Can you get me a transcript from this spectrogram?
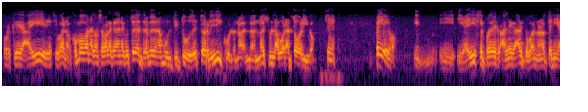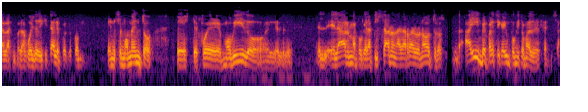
porque ahí decir, bueno, ¿cómo van a conservar la cadena de custodia entre medio de una multitud? Esto es ridículo, no, no, es un laboratorio, ¿sí? Pero, y, y, ahí se puede alegar que, bueno, no tenía las, huellas digitales, porque en ese momento este, fue movido el, el, el arma porque la pisaron, la agarraron otros. Ahí me parece que hay un poquito más de defensa.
